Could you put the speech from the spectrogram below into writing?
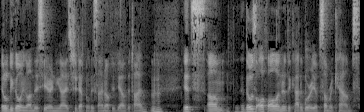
it'll be going on this year, and you guys should definitely sign up if you have the time. It's um, those all fall under the category of summer camps.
